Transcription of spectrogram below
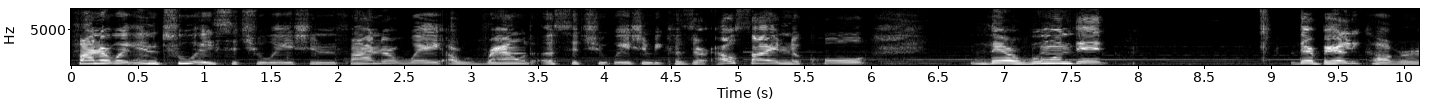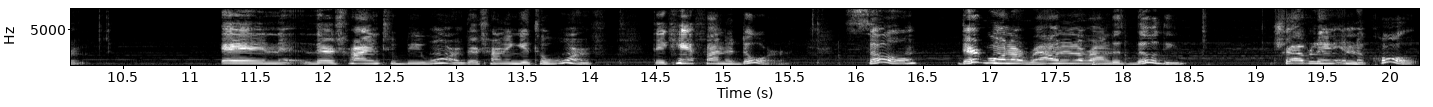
find their way into a situation, find their way around a situation because they're outside in the cold, they're wounded, they're barely covered, and they're trying to be warm. They're trying to get to warmth. They can't find a door. So they're going around and around this building, traveling in the cold.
